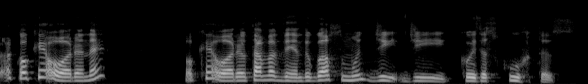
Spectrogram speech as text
a qualquer hora, né? Qualquer hora. Eu estava vendo, eu gosto muito de, de coisas curtas,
